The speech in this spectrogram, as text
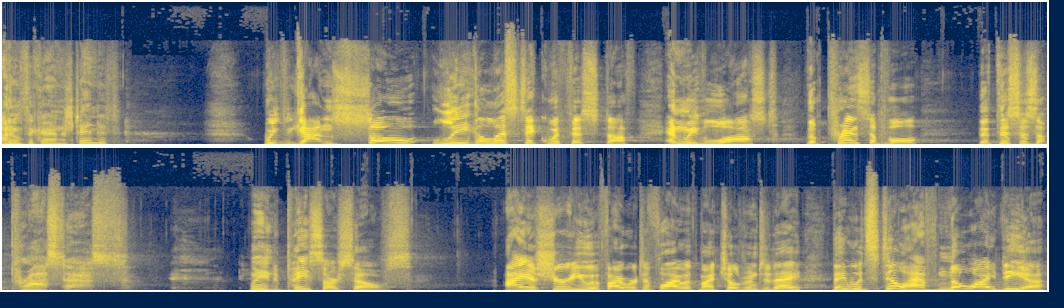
I don't think I understand it. We've gotten so legalistic with this stuff, and we've lost the principle that this is a process. We need to pace ourselves. I assure you, if I were to fly with my children today, they would still have no idea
